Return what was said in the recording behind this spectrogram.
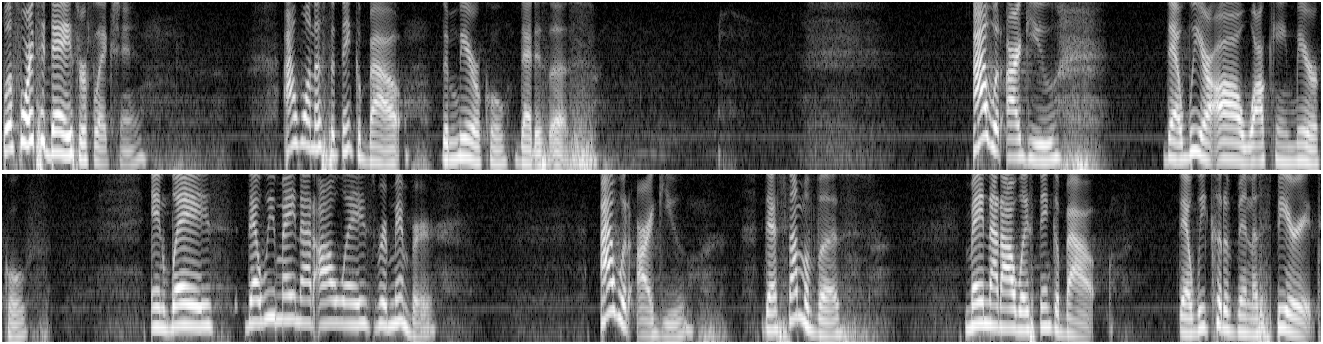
But for today's reflection, I want us to think about the miracle that is us. I would argue that we are all walking miracles in ways that we may not always remember. I would argue that some of us may not always think about that we could have been a spirit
